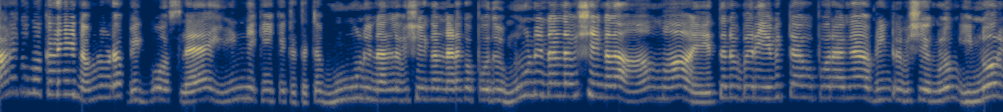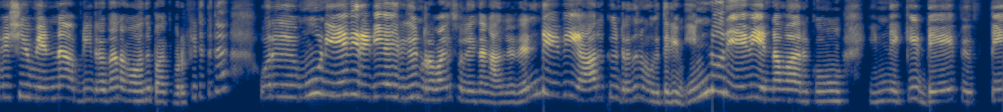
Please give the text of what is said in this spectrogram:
வணக்கம் மக்களே நம்மளோட பிக் பாஸ்ல இன்னைக்கு கிட்டத்தட்ட மூணு நல்ல விஷயங்கள் நடக்க போகுது. மூணு நல்ல விஷயங்களா? ஆமா எத்தனை பேர் எவிக்ட் ஆக போறாங்க அப்படின்ற விஷயங்களும் இன்னொரு விஷயம் என்ன அப்படின்றத நம்ம வந்து பார்க்க போறோம். கிட்டத்தட்ட ஒரு மூணு ஏவி ரெடி ஆயிருக்குன்ற மாதிரி சொல்லியிருந்தாங்க அதுல ரெண்டு ஏவி யாருக்குன்றது நமக்கு தெரியும். இன்னொரு ஏவி என்னவா இருக்கும்? இன்னைக்கு டே பிப்டி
